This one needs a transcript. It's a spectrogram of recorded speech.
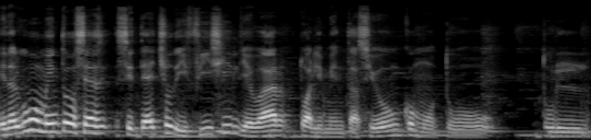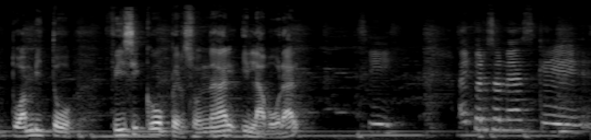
¿en algún momento o sea, se te ha hecho difícil llevar tu alimentación como tu, tu, ámbito físico, personal y laboral? Sí, hay personas que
